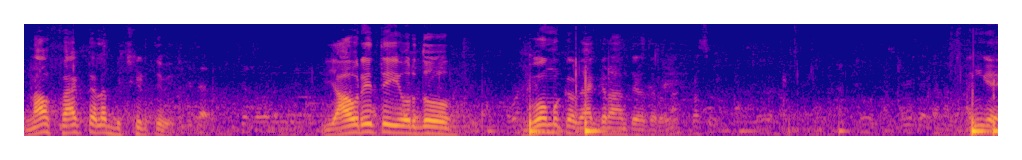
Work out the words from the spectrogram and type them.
ನಾವು ಫ್ಯಾಕ್ಟ್ ಎಲ್ಲ ಬಿಚ್ಚಿಡ್ತೀವಿ. ಯಾವ ರೀತಿ ಇವ್ರದ್ದು ಗೋಮುಖ ವ್ಯಾಘ್ರ ಅಂತ ಹೇಳ್ತಾರಲ್ಲ? ಹಂಗೆ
